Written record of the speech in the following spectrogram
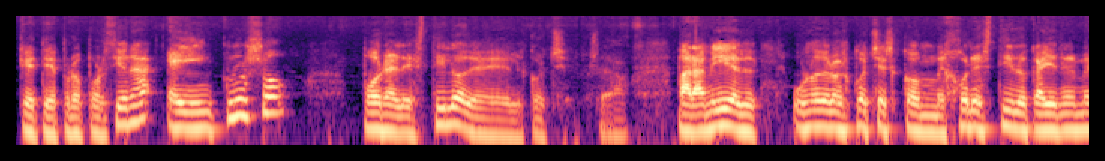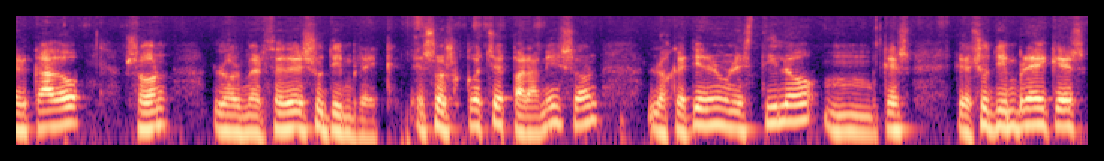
que te proporciona e incluso por el estilo del coche. O sea, para mí el, uno de los coches con mejor estilo que hay en el mercado son los Mercedes Shooting Brake. Esos coches para mí son los que tienen un estilo mm, que es que el Shooting Brake es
